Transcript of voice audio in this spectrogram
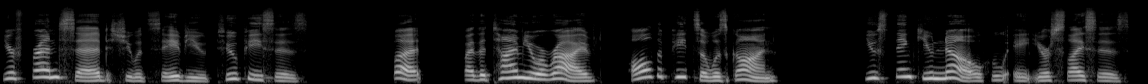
Your friend said she would save you two pieces. But by the time you arrived, all the pizza was gone. You think you know who ate your slices.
